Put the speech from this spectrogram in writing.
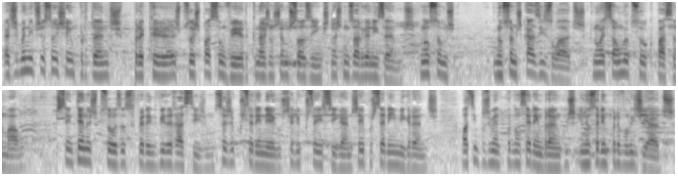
As manifestações são importantes para que as pessoas possam ver que nós não estamos sozinhos, que nós nos organizamos, que não somos, não somos casos isolados, que não é só uma pessoa que passa mal. Centenas de pessoas a sofrerem devido a racismo, seja por serem negros, seja por serem ciganos, seja por serem imigrantes, ou simplesmente por não serem brancos e não serem privilegiados.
